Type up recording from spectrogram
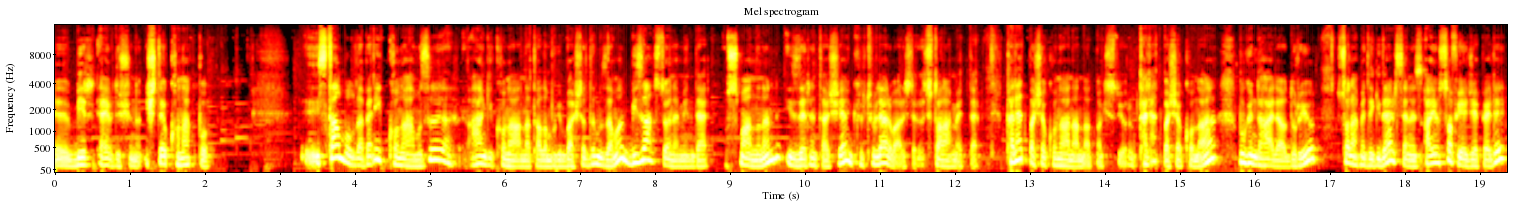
e, bir ev düşünün. İşte konak bu. E, İstanbul'da ben ilk konağımızı hangi konağı anlatalım bugün başladığımız zaman Bizans döneminde Osmanlı'nın izlerini taşıyan kültürler var işte Sultanahmet'te. Talat Paşa konağını anlatmak istiyorum. Talat Paşa konağı bugün de hala duruyor. Sultanahmet'e giderseniz Ayasofya cepheli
